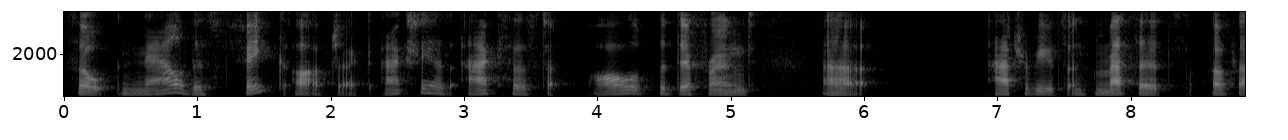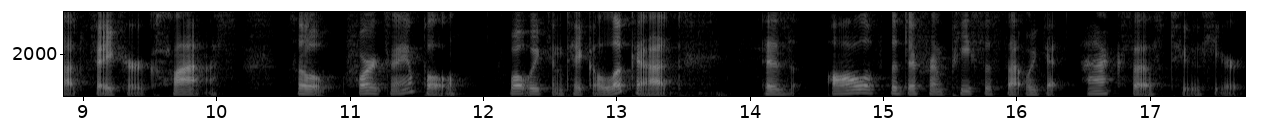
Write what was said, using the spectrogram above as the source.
So now this fake object actually has access to all of the different uh, attributes and methods of that faker class. So for example, what we can take a look at is all of the different pieces that we get access to here.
